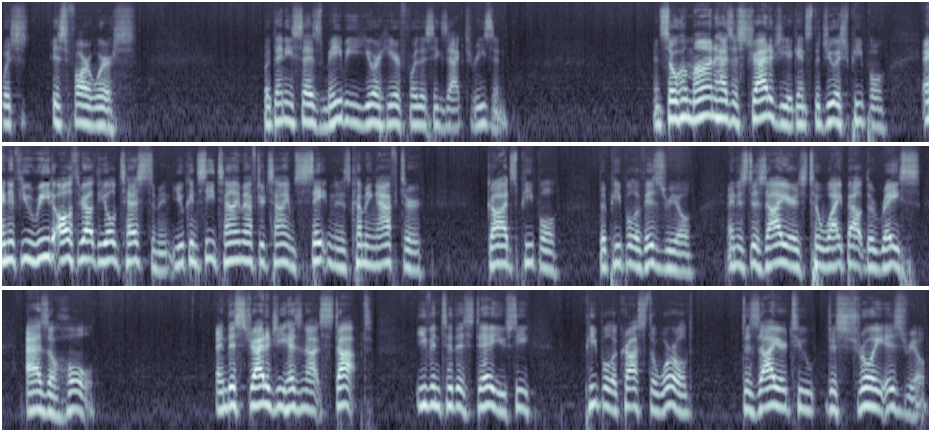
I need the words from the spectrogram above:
which is far worse. But then he says, maybe you're here for this exact reason. And so Haman has a strategy against the Jewish people. And if you read all throughout the Old Testament, you can see time after time Satan is coming after God's people, the people of Israel, and his desires to wipe out the race as a whole. And this strategy has not stopped. Even to this day, you see people across the world desire to destroy Israel.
